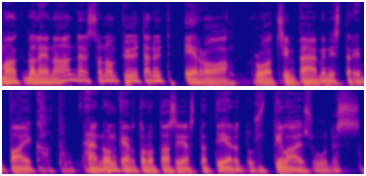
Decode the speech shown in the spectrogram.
Magdalena Andersson on pyytänyt eroa Ruotsin pääministerin paikalta. Hän on kertonut asiasta tiedotustilaisuudessa.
